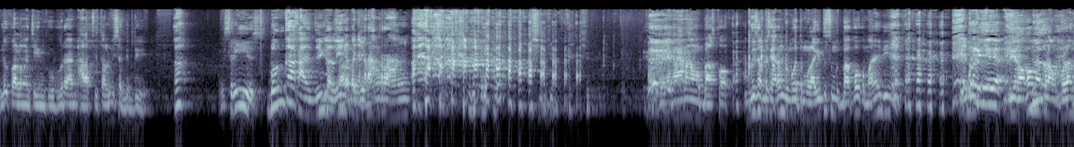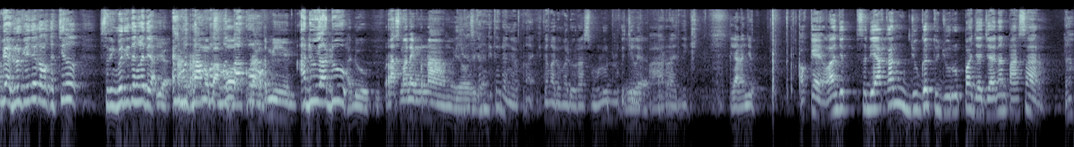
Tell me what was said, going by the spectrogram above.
lu kalau ngecengin kuburan, alat vital lu bisa gede. Hah? Lu serius? Bengkak anjing kali Soalnya banyak rang-rang. banyak rang-rang sama bako. Gue sampai sekarang belum ketemu lagi tuh semut bako ke mana dia? Dia Oh iya iya. Di rokok nggak pulang-pulang. Enggak, dulu kayaknya kalau kecil sering banget kita ngeliat ya. Iya, Eh, semut bako, semut bako, berantemin. Aduh, aduh. Aduh, ras mana yang menang? Yo, Sekarang kita udah nggak pernah kita ngadu-ngadu ras mulu dulu kecil Iya. ya parah anjing. Ya lanjut. Oke, lanjut. Sediakan juga tujuh rupa jajanan pasar. Hah?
